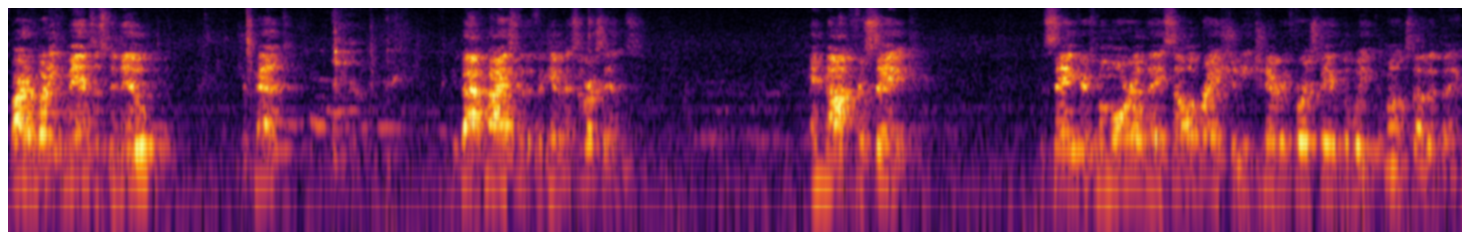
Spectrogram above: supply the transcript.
Part of what he commands us to do is repent, be baptized for the forgiveness of our sins, and not forsake the Savior's Memorial Day celebration each and every first day of the week, amongst other things.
